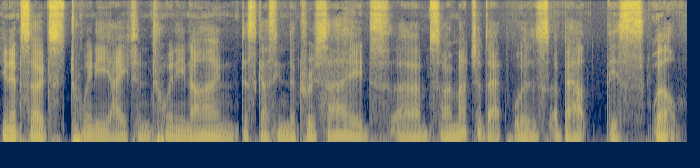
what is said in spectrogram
In episodes 28 and 29, discussing the Crusades, um, so much of that was about this, well,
